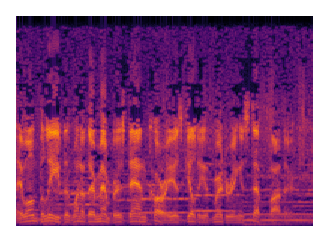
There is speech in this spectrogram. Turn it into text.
They won't believe that one of their members, Dan Corey, is guilty of murdering his stepfather.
